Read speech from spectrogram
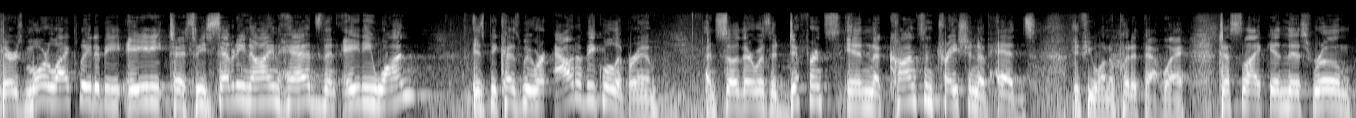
there's more likely to be 80 to be 79 heads than 81 is because we were out of equilibrium and so there was a difference in the concentration of heads, if you want to put it that way. Just like in this room,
